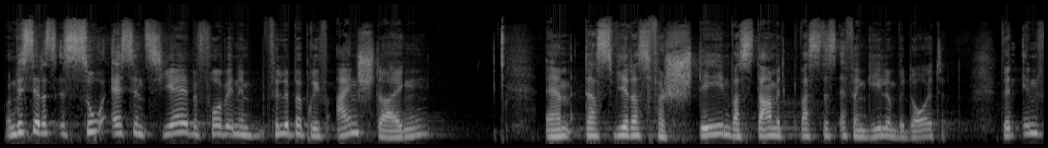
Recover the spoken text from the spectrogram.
Und wisst ihr, das ist so essentiell, bevor wir in den Philipperbrief einsteigen, dass wir das verstehen, was, damit, was das Evangelium bedeutet. Denn in,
